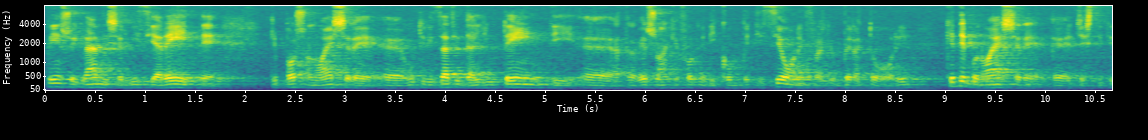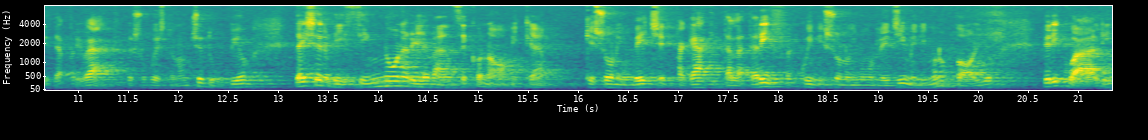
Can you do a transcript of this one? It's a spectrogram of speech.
penso ai grandi servizi a rete che possono essere eh, utilizzati dagli utenti eh, attraverso anche forme di competizione fra gli operatori, che debbono essere eh, gestiti da privati, su questo non c'è dubbio, dai servizi non a rilevanza economica che sono invece pagati dalla tariffa, quindi sono in un regime di monopolio, per i quali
